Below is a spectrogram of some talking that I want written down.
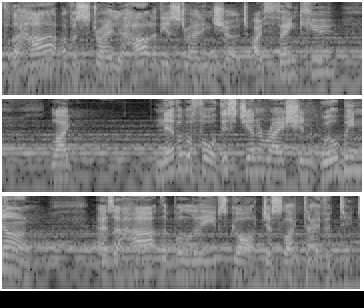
for the heart of Australia, heart of the Australian church. I thank you like never before. This generation will be known as a heart that believes God, just like David did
